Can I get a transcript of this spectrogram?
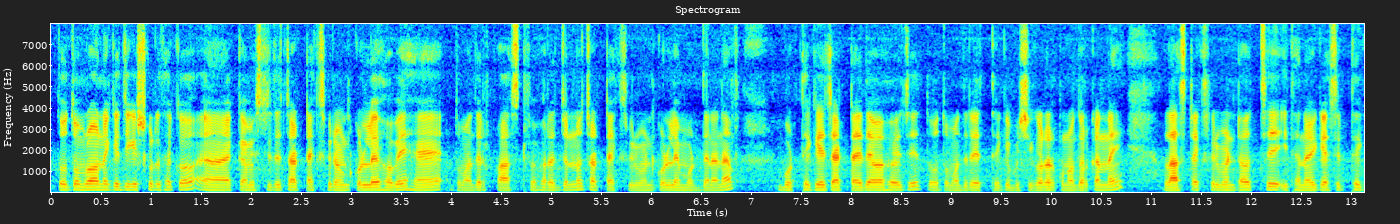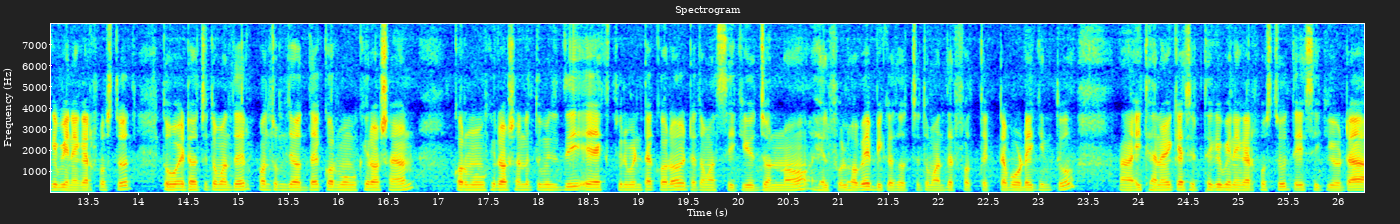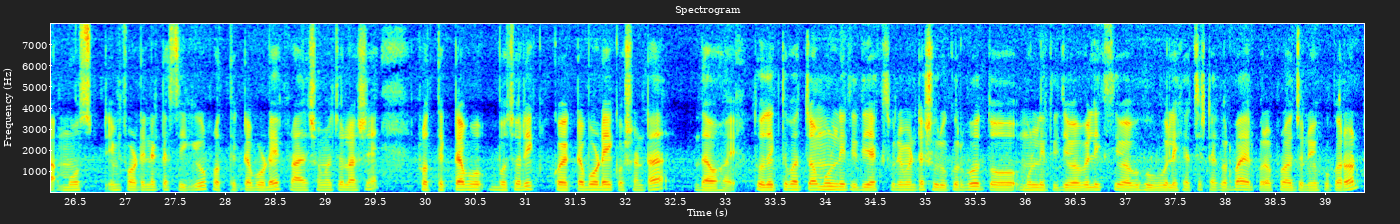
তো তোমরা অনেকে জিজ্ঞেস করে থাকো কেমিস্ট্রিতে চারটা এক্সপেরিমেন্ট করলে হবে। হ্যাঁ তোমাদের ফার্স্ট পেপারের জন্য চারটা এক্সপেরিমেন্ট করলে মোট দেন এনাফ বোর্ড থেকে চারটায় দেওয়া হয়েছে, তো তোমাদের এর থেকে বেশি করার কোনো দরকার নাই। লাস্ট এক্সপেরিমেন্টটা হচ্ছে ইথানোয়িক অ্যাসিড থেকে ভিনেগার প্রস্তুত। তো এটা হচ্ছে তোমাদের পঞ্চম যে অধ্যায়, কর্মমুখী রসায়ন। কর্মমুখী রসায়নে তুমি যদি এই এক্সপেরিমেন্টটা করো, এটা তোমার সিকিউর জন্য হেল্পফুল হবে বিকজ হচ্ছে তোমাদের প্রত্যেকটা বোর্ডে কিন্তু ইথানোয়িক অ্যাসিড থেকে ভিনেগার প্রস্তুত। এই সিকিউটা মোস্ট ইম্পর্টেন্ট একটা সিকিউ প্রত্যেকটা বোর্ডে প্রায় সময় চলে আসে। প্রত্যেকটা বছরই কয়েকটা বোর্ডে এই কোশ্চেনটা দেওয়া হয়। তো দেখতে পাচ্ছ, মূলনীতি দিয়ে এক্সপেরিমেন্টটা শুরু করব। তো মূলনীতি যেভাবে লিখছি, এভাবে হুবহু লেখার চেষ্টা করবা। এরপর প্রয়োজনীয় উপকরণ।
